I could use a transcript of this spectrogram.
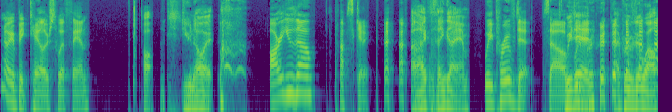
I know you're a big Taylor Swift fan. Oh, you know it. Are you, though? I'm just kidding. I like to think I am. we proved it. So we did. I proved it well.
